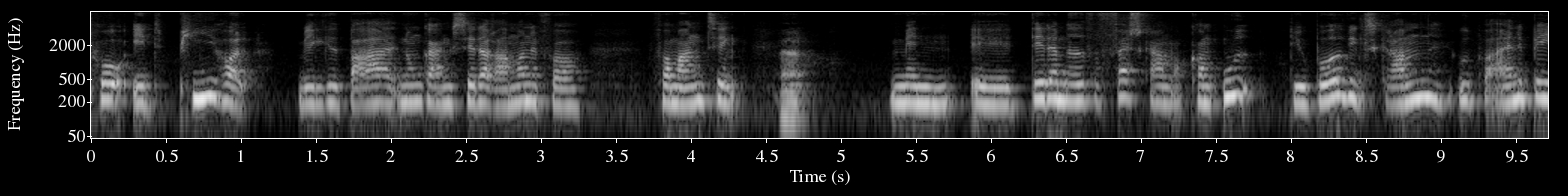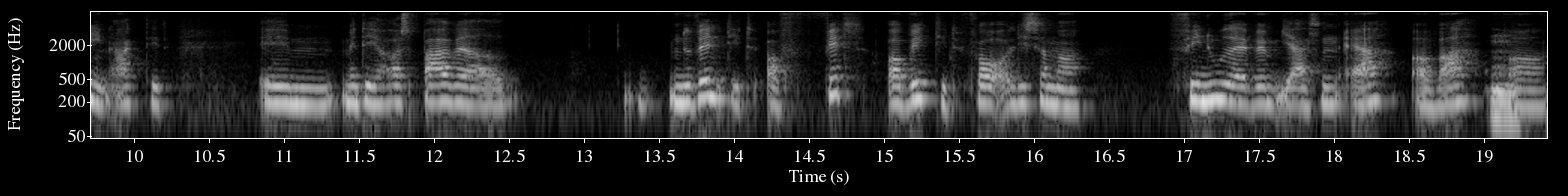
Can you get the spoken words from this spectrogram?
på et pigehold, hvilket bare nogle gange sætter rammerne for, for mange ting. Ja. Men øh, det der med for første gang at komme ud, det er jo både vildt skræmmende, ud på egne ben-agtigt, øhm, men det har også bare været nødvendigt og fedt og vigtigt for at ligesom at finde ud af, hvem jeg sådan er og var, mm. og,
